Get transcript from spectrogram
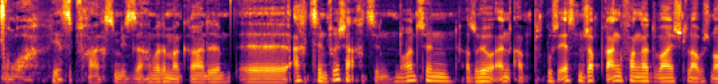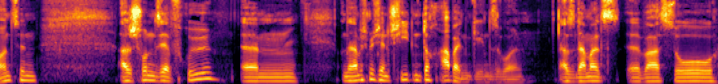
Boah, jetzt fragst du mich Sachen, warte mal gerade, äh, 18, frische 18, 19, also an, ab, wo ich ersten Job angefangen hat, war ich glaube ich 19. Also schon sehr früh. Ähm, und dann habe ich mich entschieden, doch arbeiten gehen zu wollen. Also damals äh, war es so,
